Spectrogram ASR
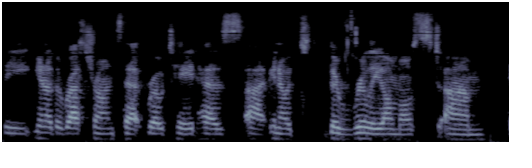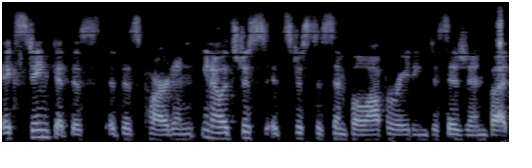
the, you know, the restaurants that rotate has, uh, you know, they're really almost um, extinct at this at this part, and you know, it's just it's just a simple operating decision. But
